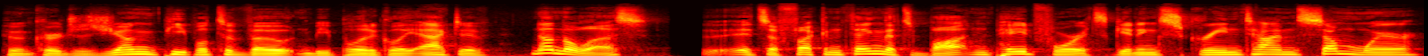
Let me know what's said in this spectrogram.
who encourages young people to vote and be politically active. Nonetheless, it's a fucking thing that's bought and paid for. It's getting screen time somewhere.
